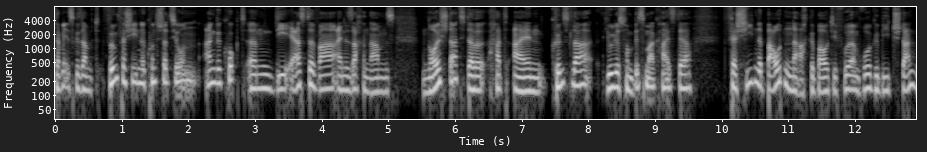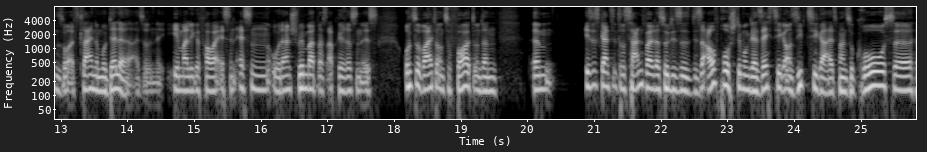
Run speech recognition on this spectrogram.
ich habe mir insgesamt fünf verschiedene Kunststationen angeguckt. Ähm, die erste war eine Sache namens Neustadt. Da hat ein Künstler, Julius von Bismarck heißt der, verschiedene Bauten nachgebaut, die früher im Ruhrgebiet standen, so als kleine Modelle, also eine ehemalige VHS in Essen oder ein Schwimmbad, was abgerissen ist und so weiter und so fort. Und dann ähm, ist es ganz interessant, weil das so diese, diese Aufbruchsstimmung der 60er und 70er, als man so große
